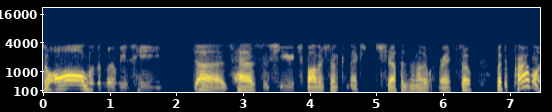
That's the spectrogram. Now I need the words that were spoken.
so all of the movies he does has this huge father son connection. Chef is another one, right? So but the problem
